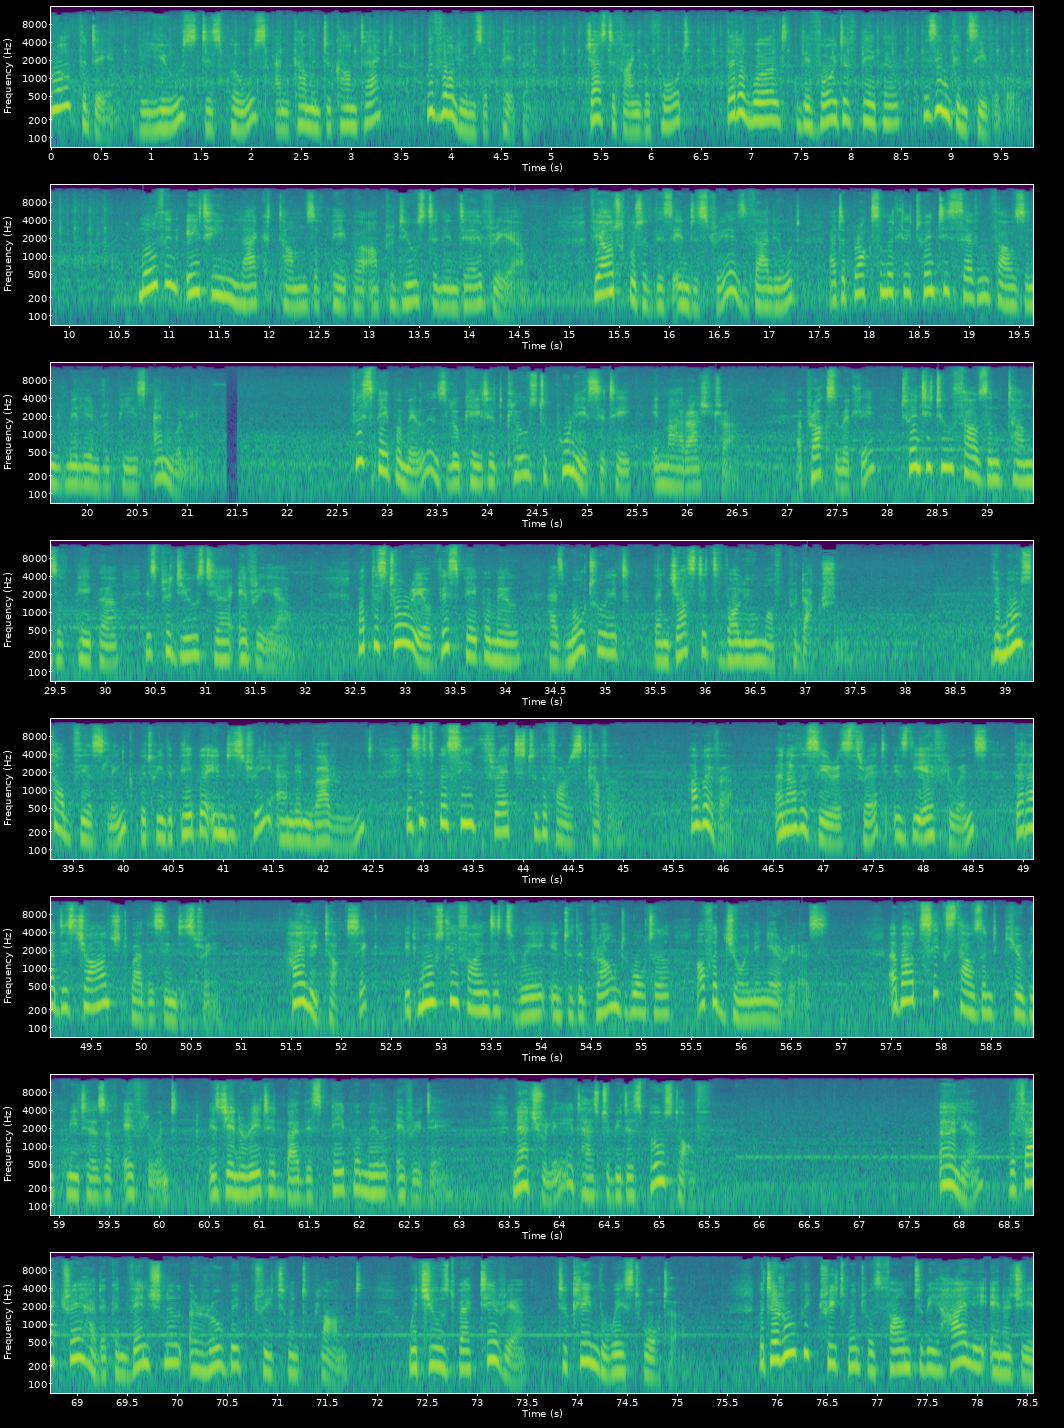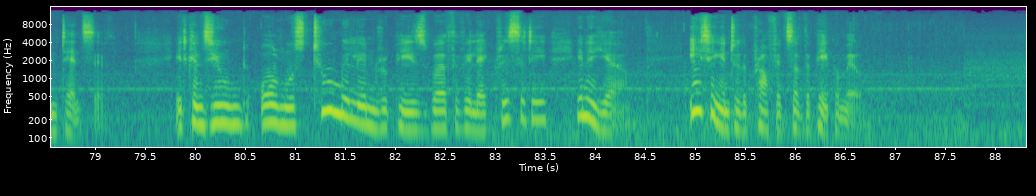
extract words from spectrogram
Throughout the day, we use, dispose, and come into contact with volumes of paper, justifying the thought that a world devoid of paper is inconceivable. More than 18 lakh tons of paper are produced in India every year. The output of this industry is valued at approximately 27,000 million rupees annually. This paper mill is located close to Pune city in Maharashtra. Approximately 22,000 tons of paper is produced here every year. But the story of this paper mill has more to it than just its volume of production. The most obvious link between the paper industry and environment is its perceived threat to the forest cover. However, another serious threat is the effluents that are discharged by this industry. Highly toxic, it mostly finds its way into the groundwater of adjoining areas. About 6,000 cubic meters of effluent is generated by this paper mill every day. Naturally, it has to be disposed of. Earlier, the factory had a conventional aerobic treatment plant, which used bacteria to clean the wastewater. But aerobic treatment was found to be highly energy intensive. It consumed almost 2 million rupees worth of electricity in a year, eating into the profits of the paper mill.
